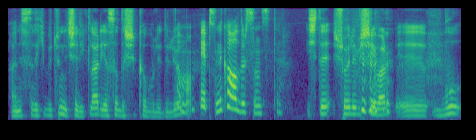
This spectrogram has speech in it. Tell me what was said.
hani sitedeki bütün içerikler yasa dışı kabul ediliyor. Tamam hepsini kaldırsın site. İşte şöyle bir şey var. Ee, bu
